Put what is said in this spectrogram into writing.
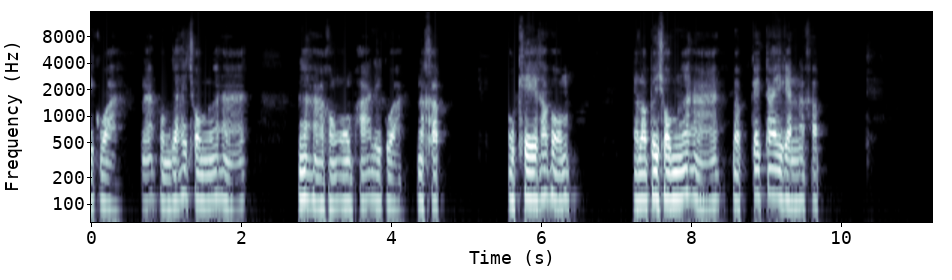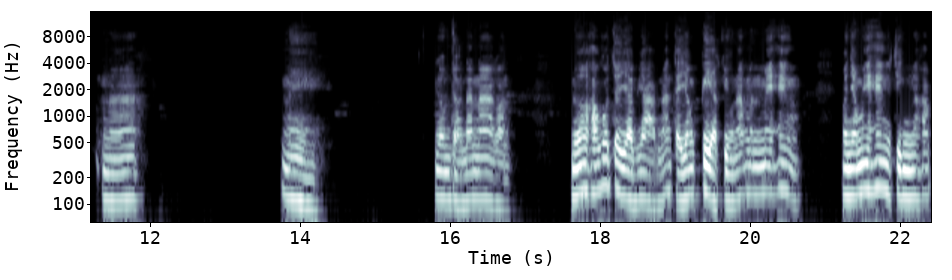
ดีกว่านะ ผมจะให้ชมเนื้อหา เนื้อหาขององค์พระดีกว่านะครับ โอเคครับผม ดี๋ยวเราไปชมเนื้อหาแบบใกล้ ๆ กันนะครับ นะ นี่ เริ่มจากด้านหน้าก่อน เนื้อเขาก็จะหยาบๆนะ แต่ยังเปียกอยู่นะ มันไม่แห้ง มันยังไม่แห้งจริงนะครับ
